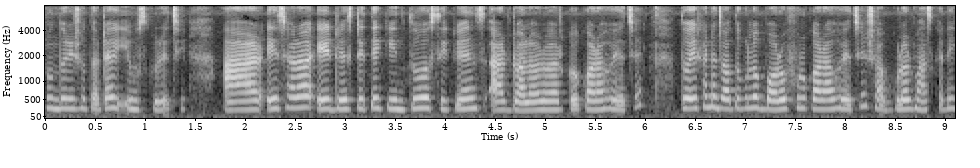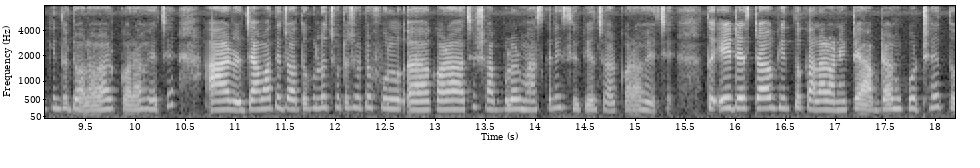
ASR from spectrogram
সুন্দরী সুতাটাই ইউজ করেছি। আর এছাড়া এই ড্রেসটিতে কিন্তু সিকোয়েন্স আর ডলার ওয়ার্কও করা হয়েছে। তো এখানে যতগুলো বড় ফুল করা হয়েছে, সবগুলোর মাঝখানেই কিন্তু ডলার ওয়ার্ক করা হয়েছে। আর জামাতে যতগুলো ছোট ছোট ফুল করা আছে, সবগুলোর মাঝখানেই সিকোয়েন্স ওয়ার্ক করা হয়েছে। তো এই ড্রেসটাও কিন্তু কালার অনেকটাই আপ ডাউন করছে। তো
